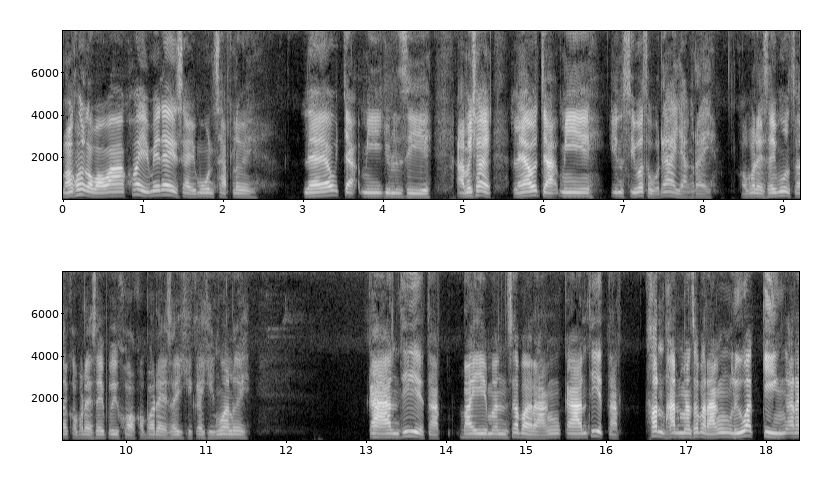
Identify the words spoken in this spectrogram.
บางคนก็บอกว่าค่อยไม่ได้ใส่มูลสัตว์เลย แล้วจะมีจุลินทรีย์อ่าไม่ใช่ แล้วจะมีอินทรีย์วัตถุได้อย่างไรเขาไม่ได้ใส่มูลสัตว์เขาไม่ได้ใส่ปุ๋ยคอกเขาไม่ได้ใส่ขี้ไก่ขี้งัวเลย การที่ตัดใบมันสับปะหลัง การที่ตัดท่อนพันธุ์มันสำปะหลัง หรือว่ากิ่งอะไร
